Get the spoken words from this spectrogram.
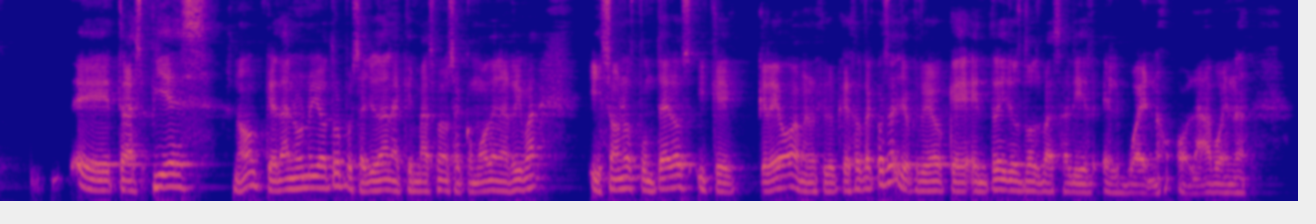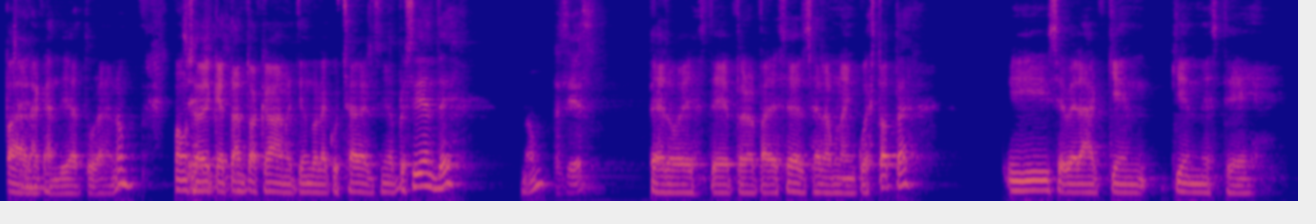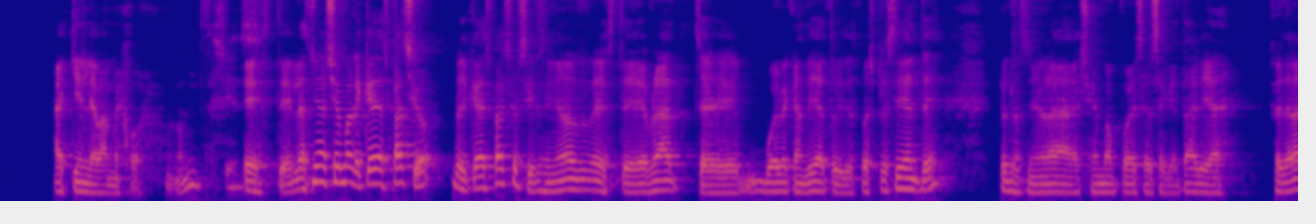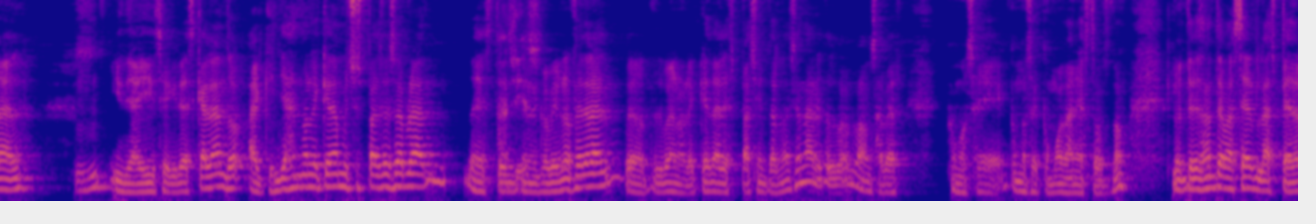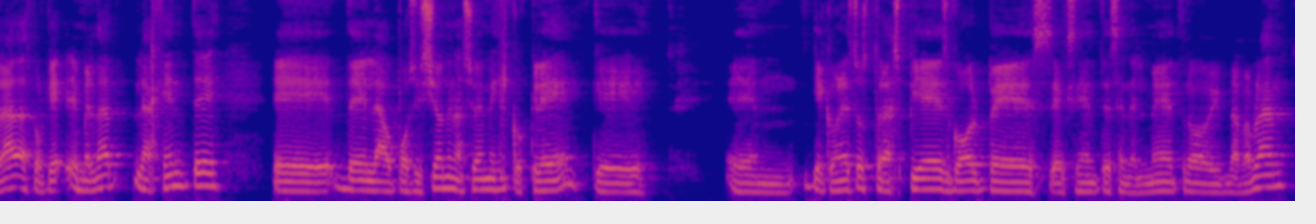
eh, traspiés, ¿no? Que dan uno y otro, pues ayudan a que más o menos se acomoden arriba y son los punteros y que creo, a menos que es otra cosa, yo creo que entre ellos dos va a salir el bueno o la buena para la candidatura, ¿no? Vamos a ver qué tanto acaba metiendo la cuchara el señor presidente, ¿no? Así es. Pero, este, pero al parecer será una encuestota y se verá quién, quién, este, a quién le va mejor. ¿No? Así es. Este, la señora Sheinbaum le queda espacio, le queda espacio si el señor este, Brad se vuelve candidato y después presidente, pues la señora Sheinbaum puede ser secretaria federal y de ahí seguirá escalando. A quien ya no le queda mucho espacio a Brad este, en el gobierno federal, pero pues, bueno, le queda el espacio internacional. Entonces vamos a ver cómo se, cómo se acomodan estos, ¿no? Lo interesante va a ser las pedradas, porque en verdad la gente eh, de la oposición en la Ciudad de México cree que, em, que con estos traspiés, golpes, accidentes en el metro y bla, bla, bla,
